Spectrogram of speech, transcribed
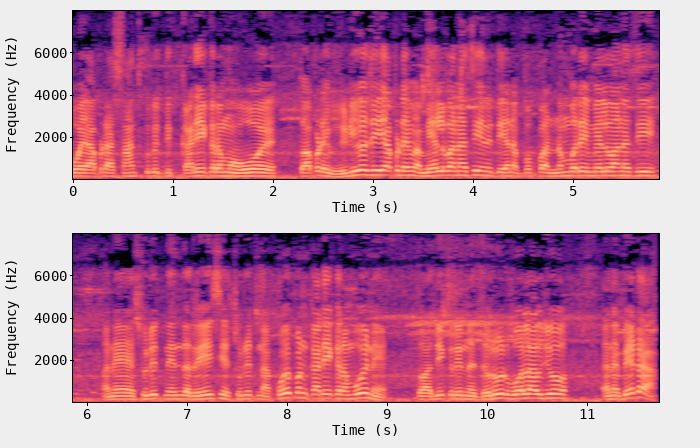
કોઈ આપણા સાંસ્કૃતિક કાર્યક્રમો હોય, તો આપણે વીડિયો જે આપણે એમાં મેળવાના છીએ ને તે એના પપ્પા નંબરે મેળવાના છીએ. અને સુરતની અંદર રહી છે, સુરતના કોઈ પણ કાર્યક્રમ હોય ને, તો આ દીકરીને જરૂર બોલાવજો. અને બેટા,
